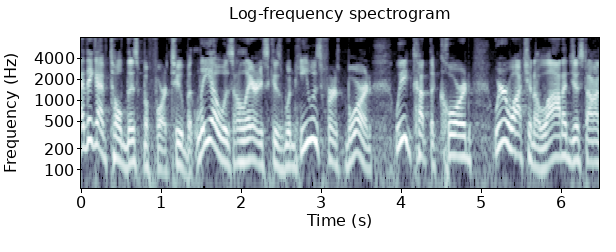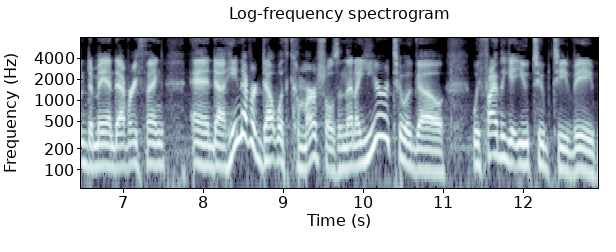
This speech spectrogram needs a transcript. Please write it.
I think I've told this before too, but Leo was hilarious because when he was first born, we had cut the cord. We were watching a lot of just on demand everything, and uh, he never dealt with commercials. And then a year or two ago, we finally get YouTube TV.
